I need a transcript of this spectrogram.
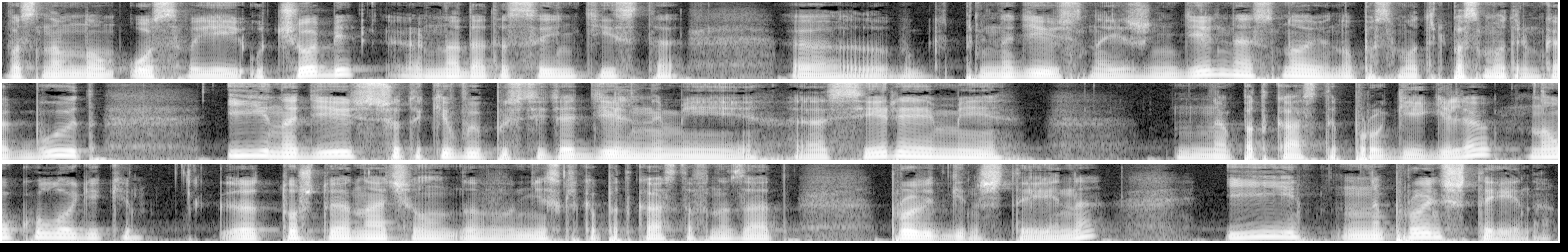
в основном о своей учебе э, на data scientist а, э, надеюсь, на еженедельной основе, но посмотрим, посмотрим, как будет. И надеюсь все-таки выпустить отдельными э, сериями подкасты про Гегеля, науку логики, то, что я начал несколько подкастов назад, про Витгенштейна и про Эйнштейна.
